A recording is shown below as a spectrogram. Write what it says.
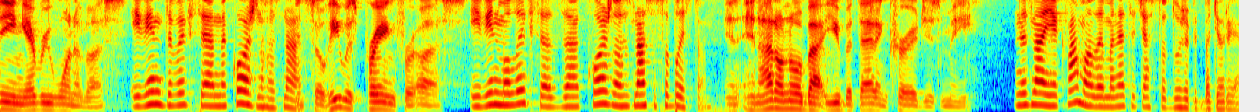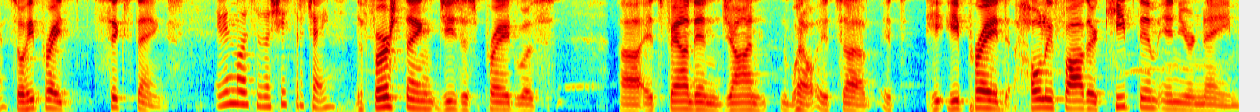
seeing every one of us. і він дивився на кожного з And нас. so he was praying for us. І він молився за кожного з нас особисто. And, and I don't know about you, but that encourages me. Не знаю, як вам, але мене це часто дуже підбадьорює. So he prayed six things. І він молився за шість речей. The first thing Jesus prayed was, uh, it's found in John. Well, it's uh, it's he, he prayed, Holy Father, keep them in your name.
